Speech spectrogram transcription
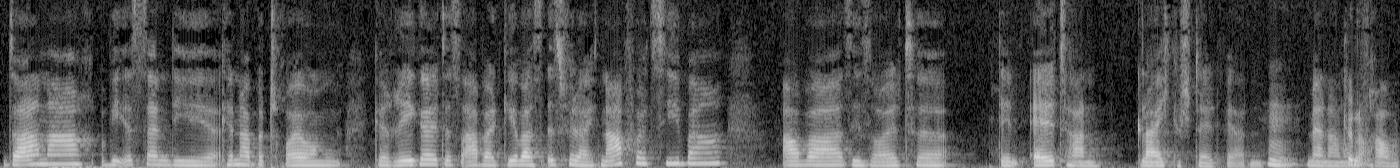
danach, wie ist denn die Kinderbetreuung geregelt des Arbeitgebers, ist vielleicht nachvollziehbar, aber sie sollte den Eltern gleichgestellt werden, hm, Männern genau. und Frauen.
